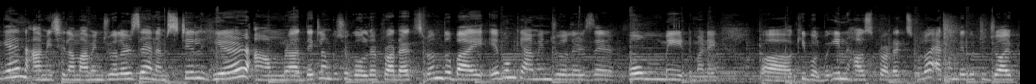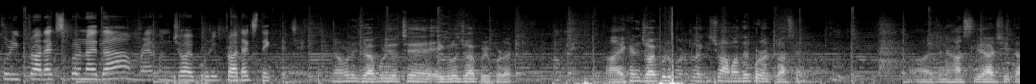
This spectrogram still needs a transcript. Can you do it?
Again, আমি ছিলাম আমিন জুয়েলার্সে অ্যান্ড আম স্টিল হিয়ার আমরা দেখলাম কিছু গোল্ডের প্রোডাক্টস ফ্রম দুবাই এবং কি আমিন জুয়েলার্সের হোম মেড মানে কি বলব ইন হাউস প্রোডাক্টসগুলো এখন দেখব একটু জয়পুরি প্রোডাক্টস প্রণয়দা আমরা এখন জয়পুরি প্রোডাক্টস দেখতে চাই। জয়পুরি হচ্ছে এগুলো জয়পুরি প্রোডাক্ট এখানে জয়পুরি প্রোডাক্টগুলো কিছু আমাদের প্রোডাক্ট আছে। এখানে হাসলি আর সীতা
